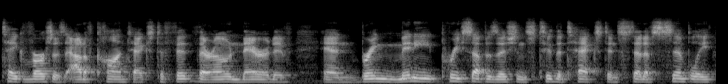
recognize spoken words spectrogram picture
take verses out of context to fit their own narrative and bring many presuppositions to the text instead of simply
